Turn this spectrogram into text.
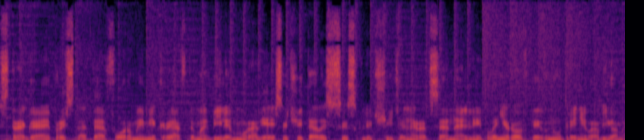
Строгая простота формы микроавтомобиля «Муравей» сочеталась с исключительно рациональной планировкой внутреннего объема.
